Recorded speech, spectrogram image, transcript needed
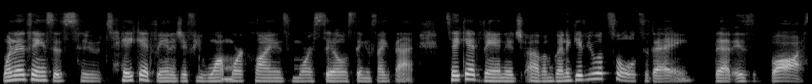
one of the things is to take advantage if you want more clients, more sales, things like that. Take advantage of, I'm going to give you a tool today that is boss.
